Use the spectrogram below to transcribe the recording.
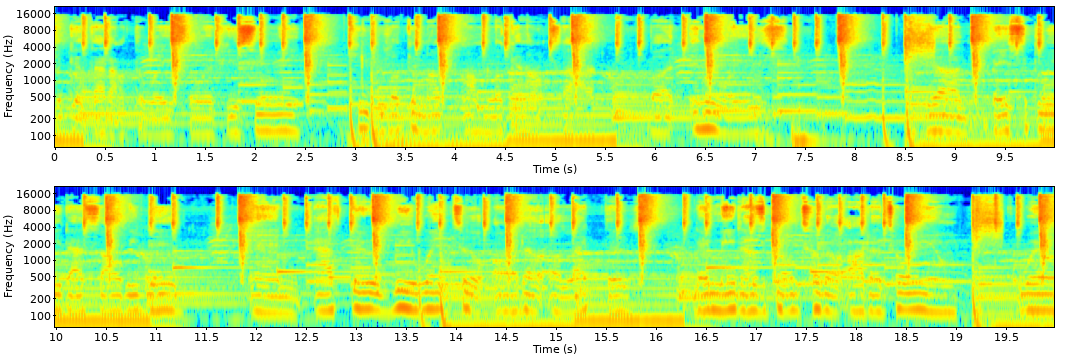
to get that out the way. So if you see me keep looking up, I'm looking outside. But anyways, yeah, basically that's all we did. And after we went to all the electives, they made us go to the auditorium where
